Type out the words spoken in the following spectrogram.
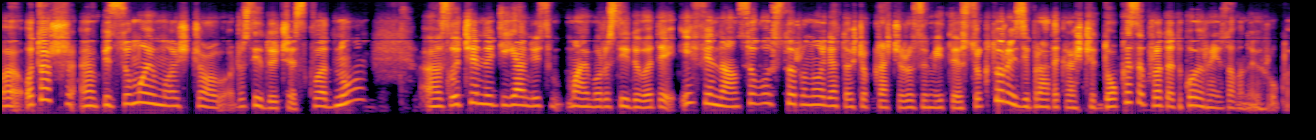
Е, Отож, е, підсумуємо, що розслідуючи складну е, злочинну діяльність, маємо розслідувати і фінансову сторону для того, щоб краще розуміти структури і зібрати кращі докази проти такої організованої групи.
